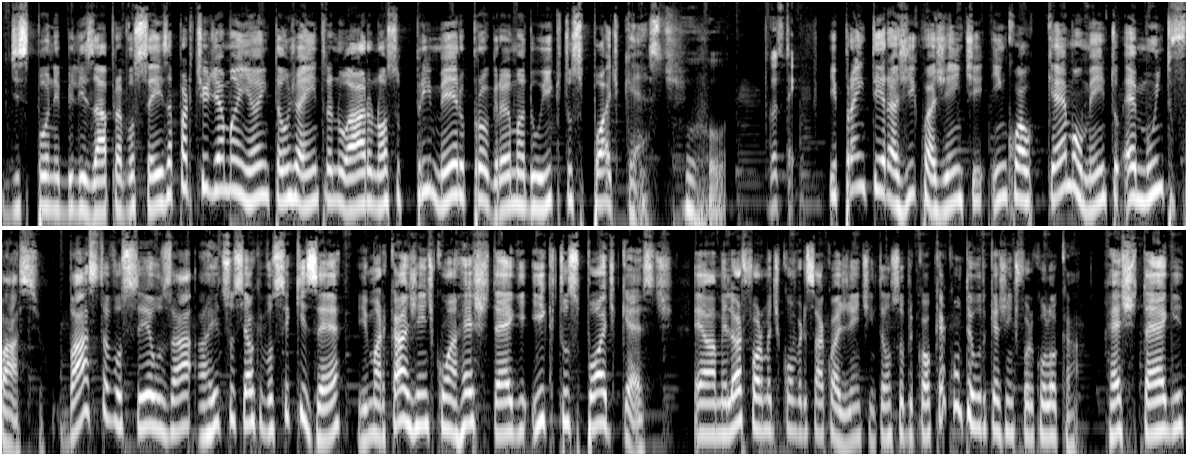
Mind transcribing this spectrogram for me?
disponibilizar para vocês a partir de amanhã. Então já entra no ar o nosso primeiro programa do Ictus Podcast. Uhul. Gostei. E para interagir com a gente em qualquer momento é muito fácil. Basta você usar a rede social que você quiser e marcar a gente com a hashtag IctusPodcast. É a melhor forma de conversar com a gente, então, sobre qualquer conteúdo que a gente for colocar. Hashtag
